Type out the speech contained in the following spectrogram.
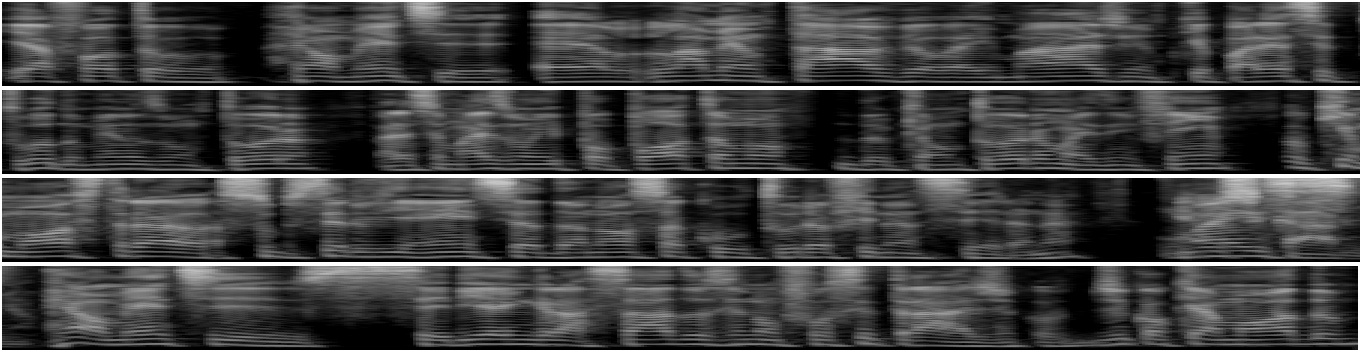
e a foto realmente é lamentável a imagem, porque parece tudo menos um touro. Parece mais um hipopótamo do que um touro, mas enfim. O que mostra a subserviência da nossa cultura financeira, né? É um mas escárnio. realmente seria engraçado se não fosse trágico. De qualquer modo,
